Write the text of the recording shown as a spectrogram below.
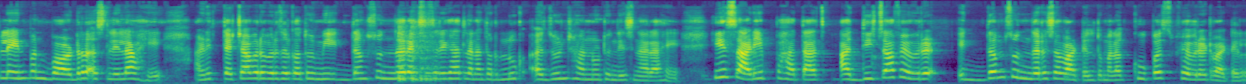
प्लेन पण बॉर्डर असलेला आहे. आणि त्याच्याबरोबर जर का तुम्ही एकदम सुंदर ॲक्सेसरी घातला ना तर लुक अजून छान उठून दिसणार आहे. ही साडी पाहताच आधीचा फेवरेट एकदम सुंदर असं वाटेल. तुम्हाला खूपच फेवरेट वाटेल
